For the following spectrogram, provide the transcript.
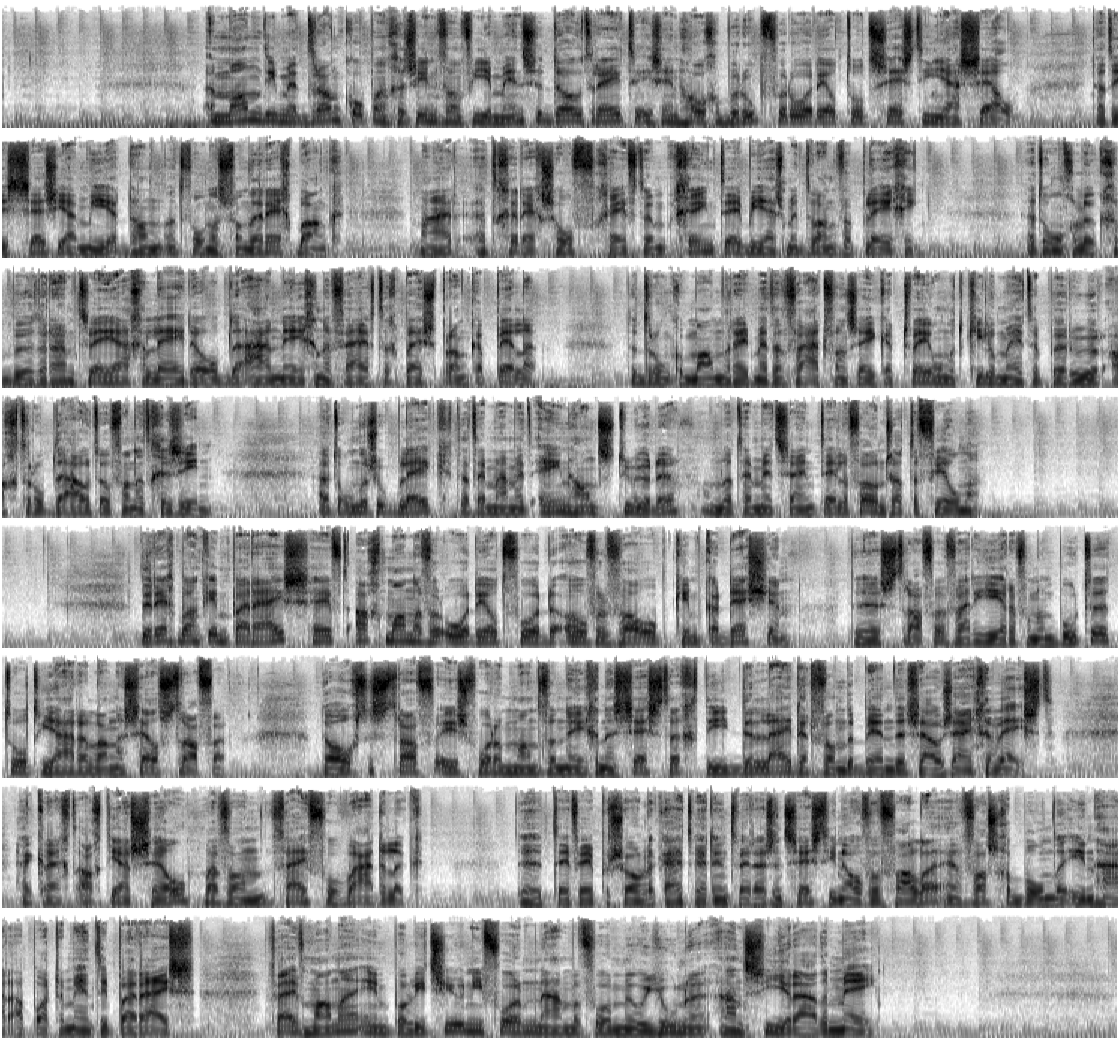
Een man die met drank op een gezin van vier mensen doodreed... is in hoger beroep veroordeeld tot 16 jaar cel. Dat is zes jaar meer dan het vonnis van de rechtbank. Maar het gerechtshof geeft hem geen tbs met dwangverpleging. Het ongeluk gebeurde ruim twee jaar geleden op de A59 bij Sprangkapelle. De dronken man reed met een vaart van zeker 200 km per uur achter op de auto van het gezin. Uit onderzoek bleek dat hij maar met één hand stuurde... omdat hij met zijn telefoon zat te filmen. De rechtbank in Parijs heeft acht mannen veroordeeld voor de overval op Kim Kardashian. De straffen variëren van een boete tot jarenlange celstraffen. De hoogste straf is voor een man van 69 die de leider van de bende zou zijn geweest. Hij krijgt acht jaar cel, waarvan vijf voorwaardelijk. De tv-persoonlijkheid werd in 2016 overvallen en vastgebonden in haar appartement in Parijs. Vijf mannen in politieuniform namen voor miljoenen aan sieraden mee.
